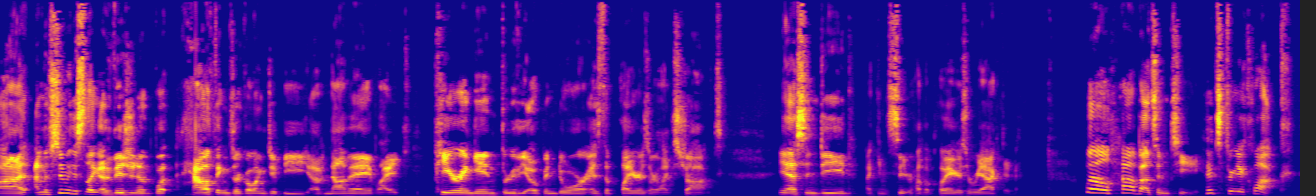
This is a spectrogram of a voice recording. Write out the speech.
Uh, I'm assuming this is like a vision of what how things are going to be of Name like peering in through the open door as the players are like shocked. Yes, indeed, I can see how the players reacted. Well, how about some tea? It's three o'clock.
